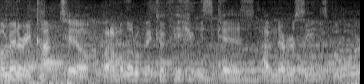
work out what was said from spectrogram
Complimentary cocktail, but I'm a little bit confused because I've never seen this before.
